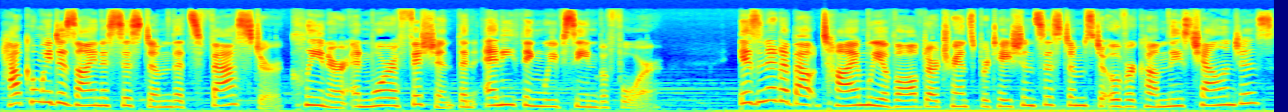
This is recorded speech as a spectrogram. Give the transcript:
How can we design a system that's faster, cleaner, and more efficient than anything we've seen before? Isn't it about time we evolved our transportation systems to overcome these challenges?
